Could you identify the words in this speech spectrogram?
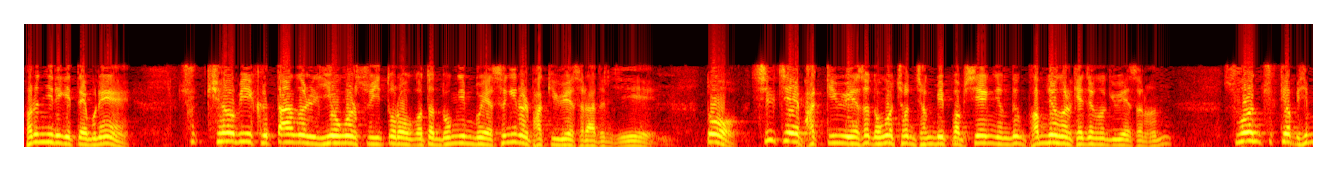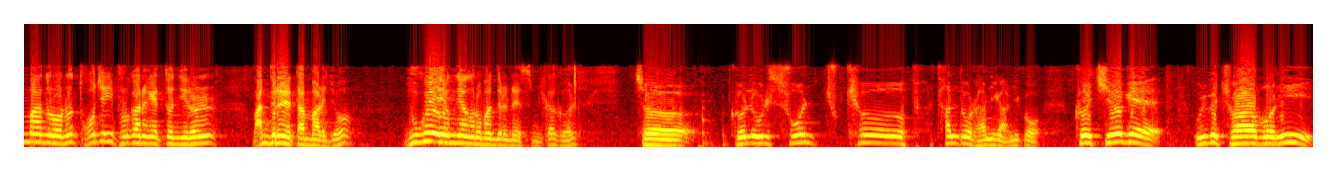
하는 일이기 때문에 축협이 그 땅을 이용할 수 있도록 어떤 농림부의 승인을 받기 위해서라든지 또 실제 받기 위해서 농어촌 정비법 시행령 등 법령을 개정하기 위해서는 수원 축협 힘만으로는 도저히 불가능했던 일을 만들어냈단 말이죠. 누구의 역량으로 만들어냈습니까, 그걸? 저, 그건 우리 수원 축협 단독을 하는 게 아니고, 그 지역에, 우리 그 조합원이,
